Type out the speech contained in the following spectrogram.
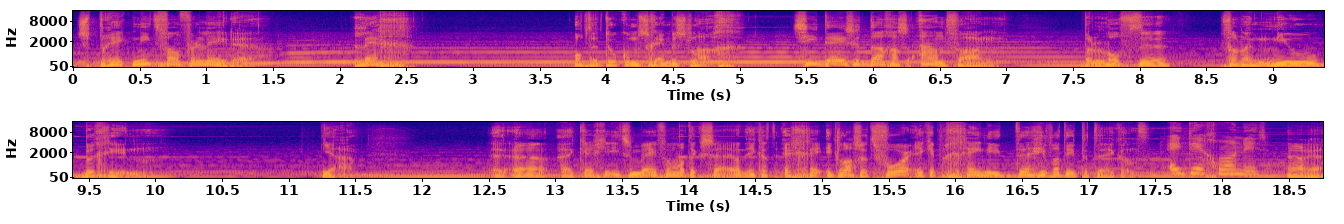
Spreek niet van verleden. Leg op de toekomst geen beslag. Zie deze dag als aanvang. Belofte van een nieuw begin. Ja. Eh, eh, kreeg je iets mee van wat ik zei? Want ik, had echt geen, ik las het voor. Ik heb geen idee wat dit betekent. Ik deed gewoon niet. Nou ja.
